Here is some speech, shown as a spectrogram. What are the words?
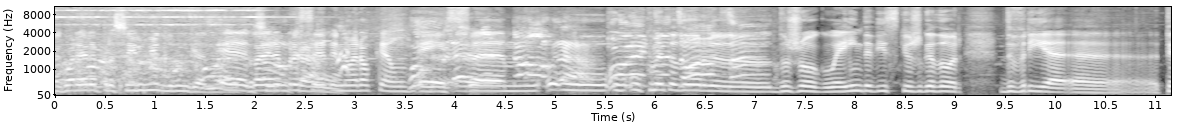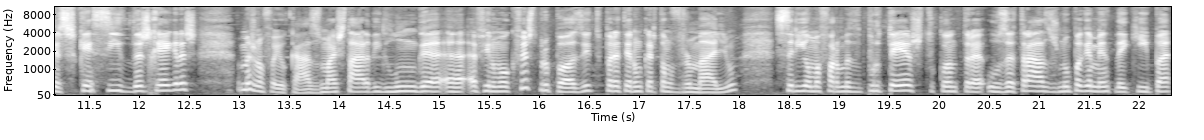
Agora era para sair o Ilunga, não É, era para agora era para cão. ser, não era o cão, é isso. Um, o, o- o comentador uh, do jogo ainda disse que o jogador deveria uh, ter-se esquecido das regras, mas não foi o caso. Mais tarde, Ilunga uh, afirmou que fez de propósito para ter um cartão vermelho. Seria uma forma de protesto contra os atrasos no pagamento da equipa.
